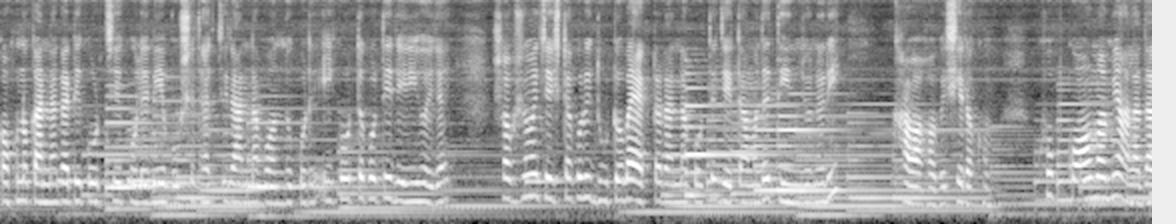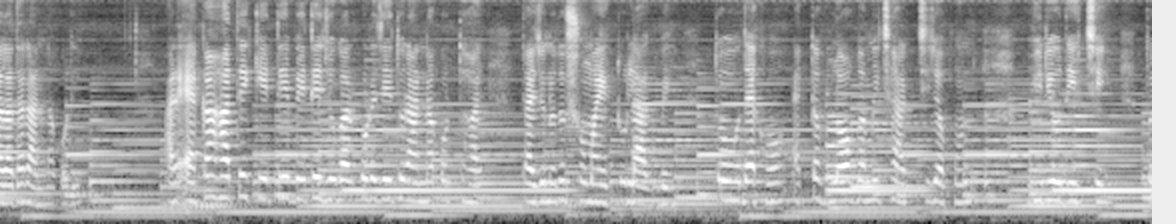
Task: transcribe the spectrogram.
কখনো কান্নাকাটি করছে, কোলে নিয়ে বসে থাকছি, রান্না বন্ধ করে। এই করতে করতে দেরি হয়ে যায়। সবসময় চেষ্টা করি দুটো বা একটা রান্না করতে, যেটা আমাদের তিনজনেরই খাওয়া হবে সেরকম। খুব কম আমি আলাদা আলাদা রান্না করি। আর একা হাতে কেটে বেটে জোগাড় করে যেহেতু রান্না করতে হয়, তাই জন্য তো সময় একটু লাগবে তো দেখো, একটা ব্লগ আমি ছাড়ছি যখন ভিডিও দিচ্ছি, তো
